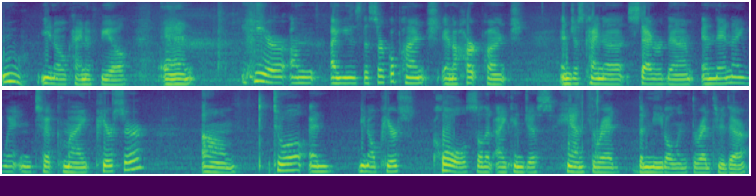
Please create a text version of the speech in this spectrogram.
ooh, you know, kind of feel. And here, um, I used the circle punch and a heart punch and just kind of staggered them. And then I went and took my piercer um, tool and, you know, pierce holes so that I can just hand thread the needle and thread through there.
